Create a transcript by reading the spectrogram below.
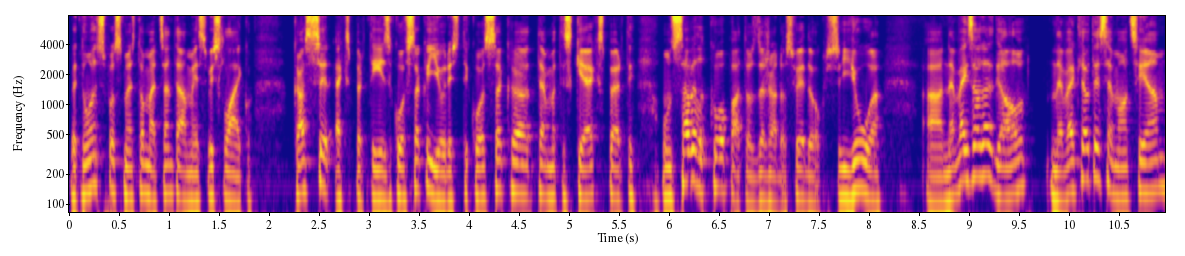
bet no otras puses mēs tomēr centāmies visu laiku, kas ir ekspertīze, ko saka juristi, ko saka tematiskie eksperti, un savilkt kopā tos dažādos viedokļus. Jo nevajag zaudēt galvu, nevajag ļauties emocijām.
